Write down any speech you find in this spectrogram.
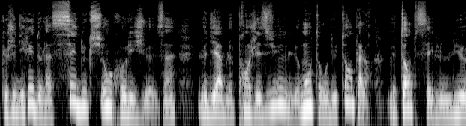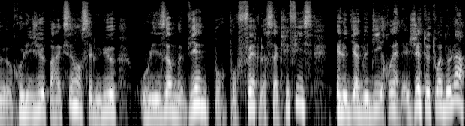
que je dirais de la séduction religieuse. Hein. Le diable prend Jésus, le monte en haut du temple. Alors, le temple, c'est le lieu religieux par excellence, c'est le lieu où les hommes viennent pour, pour faire leur sacrifice. Et le diable dit, regarde, jette-toi de là.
